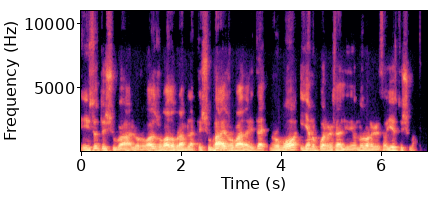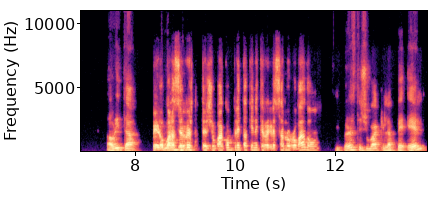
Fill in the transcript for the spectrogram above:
hizo Teshuvah, lo robado es robado, Abraham. La Teshuvah es robada. Ahorita robó y ya no puede regresar el dinero, no lo regresó, y es Teshuvah. Ahorita Pero para hacer ¿Cuándo? Teshuvá completa tiene que regresar lo robado. Sí, pero este Shubá que la pe él,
